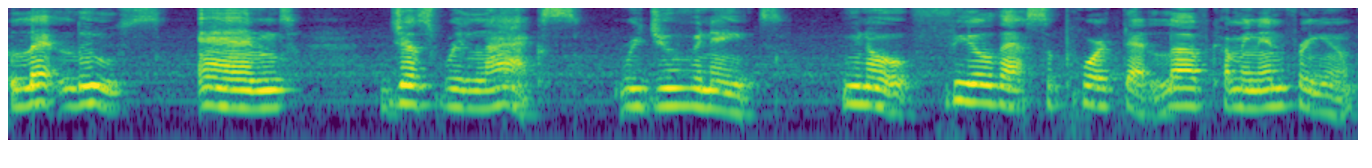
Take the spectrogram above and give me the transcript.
let loose and just relax, rejuvenate, you know, feel that support, that love coming in for you.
